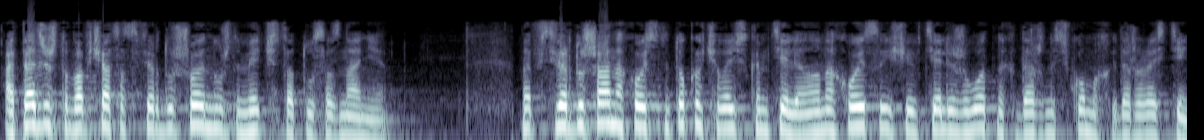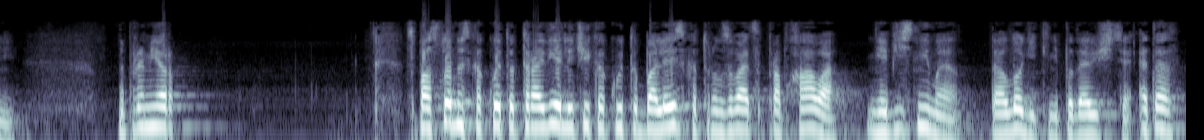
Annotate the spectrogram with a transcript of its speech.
Опять же, чтобы общаться с сверхдушой, нужно иметь чистоту сознания. Сверхдуша находится не только в человеческом теле, она находится еще и в теле животных, даже насекомых, и даже растений. Например, способность какой-то траве лечить какую-то болезнь, которая называется прабхава, необъяснимая, да, логике не поддающаяся, это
